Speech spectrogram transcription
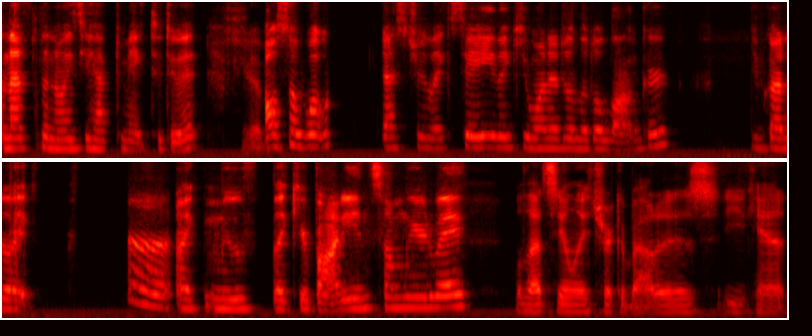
And that's the noise you have to make to do it. Yep. Also, what would gesture like say like you want it a little longer? You've got to like uh, like move like your body in some weird way. Well, that's the only trick about it is you can't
